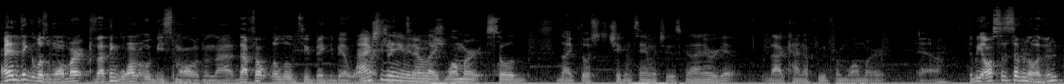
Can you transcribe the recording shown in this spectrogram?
I didn't think it was Walmart because I think Walmart would be smaller than that. That felt a little too big to be a Walmart. I actually didn't even chicken know like. Walmart sold like those chicken sandwiches because I never get that kind of food from Walmart. Yeah. Did we also 7-Eleven?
